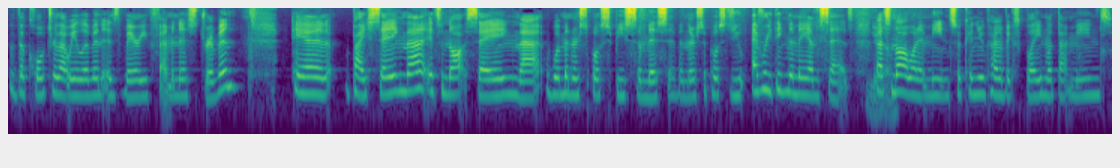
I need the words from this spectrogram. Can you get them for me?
the culture that we live in is very feminist driven. And by saying that, it's not saying that women are supposed to be submissive and they're supposed to do everything the man says. That's not what it means. So can you kind of explain what that means?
